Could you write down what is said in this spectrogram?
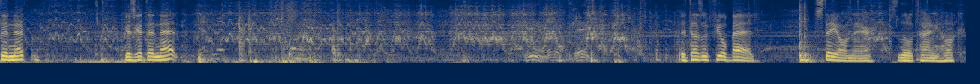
the net. You guys got that net? Damn, little big. It doesn't feel bad. Stay on there. It's a little tiny hook.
